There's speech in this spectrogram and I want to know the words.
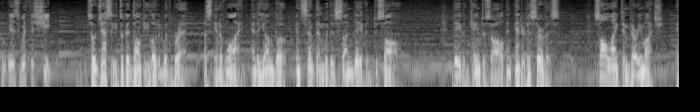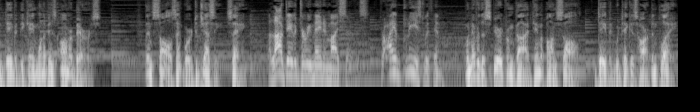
who is with the sheep. So Jesse took a donkey loaded with bread, a skin of wine, and a young goat, and sent them with his son David to Saul. David came to Saul and entered his service. Saul liked him very much, and David became one of his armor-bearers. Then Saul sent word to Jesse, saying, Allow David to remain in my service, for I am pleased with him. Whenever the Spirit from God came upon Saul, David would take his harp and play.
